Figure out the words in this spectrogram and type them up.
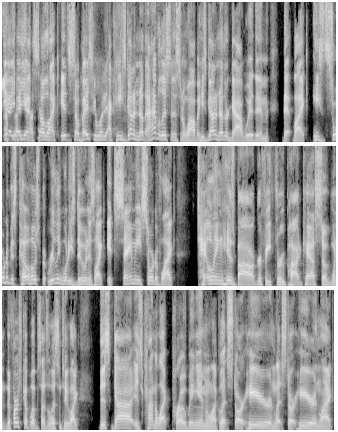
yeah, yeah, yeah. So like it's so basically what he- like, he's got another. I haven't listened to this in a while, but he's got another guy with him that like he's sort of his co-host, but really what he's doing is like it's Sammy sort of like telling his biography through podcasts. So when the first couple episodes I listened to, like this guy is kind of like probing him and like let's start here and let's start here and like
